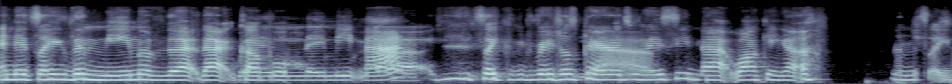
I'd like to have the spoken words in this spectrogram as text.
And it's like the meme of that that couple. when they meet matt uh, it's like Rachel's parents when they see Matt walking up. I'm just like,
